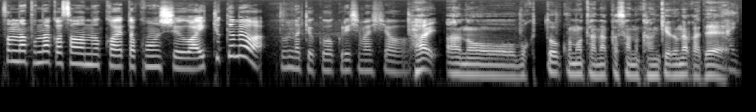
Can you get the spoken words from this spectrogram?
そんな田中さんを迎えた今週は1曲目はどんな曲をお送りしましょう？はい。あのー僕とこの田中さんの関係の中で、はい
